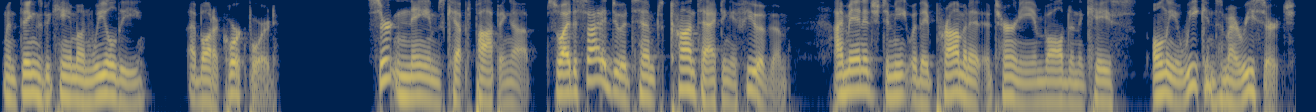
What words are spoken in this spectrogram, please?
When things became unwieldy, I bought a corkboard. Certain names kept popping up, so I decided to attempt contacting a few of them. I managed to meet with a prominent attorney involved in the case only a week into my research,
